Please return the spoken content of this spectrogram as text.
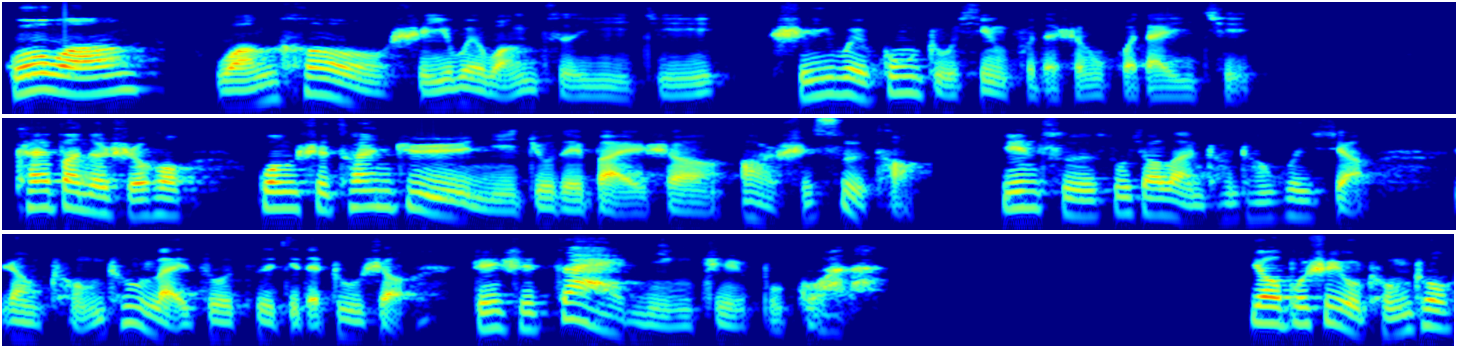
国王、王后、十一位王子以及十一位公主幸福的生活在一起。开饭的时候。光是餐具你就得摆上二十四套，因此苏小懒常常会想，让虫虫来做自己的助手，真是再明智不过了。要不是有虫虫，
